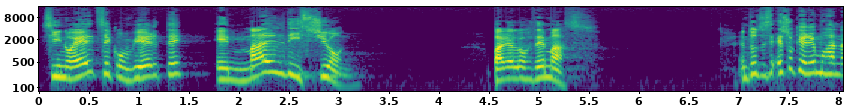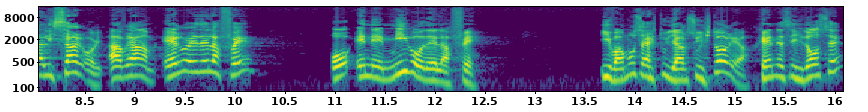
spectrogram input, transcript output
sino él se convierte en maldición para los demás. Entonces, eso queremos analizar hoy. Abraham, héroe de la fe o enemigo de la fe. Y vamos a estudiar su historia. Génesis 12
